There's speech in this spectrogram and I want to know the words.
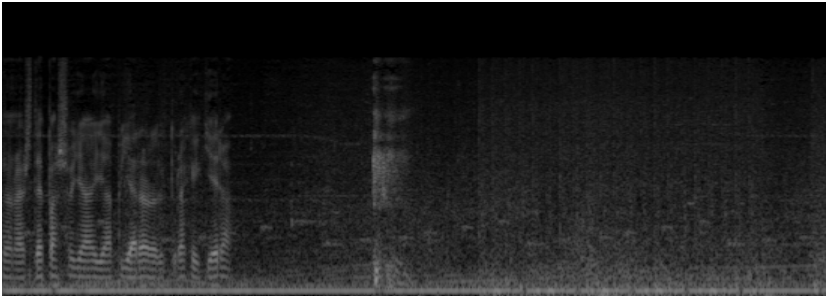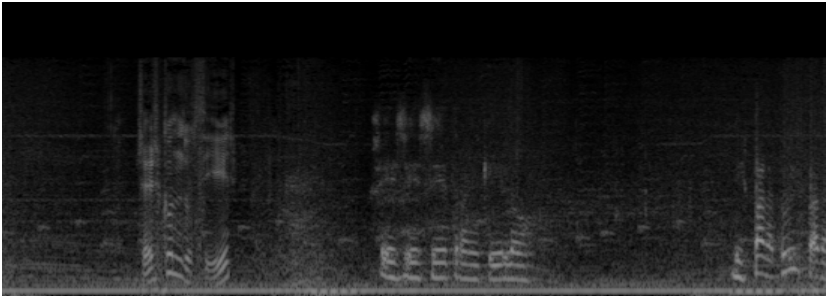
No, no, este paso ya, ya pillará la altura que quiera. ¿Sabes conducir? Sí, sí, sí, tranquilo. Dispara, tú dispara.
